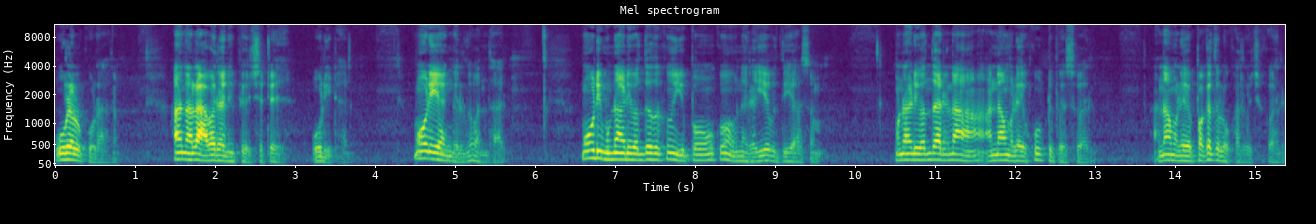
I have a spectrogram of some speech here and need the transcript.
ஊழல் கூடாரம். அதனால் அவர் அனுப்பி வச்சுட்டு ஓடிட்டார். மோடி அங்கேருந்து வந்தார். மோடி முன்னாடி வந்ததுக்கும் இப்போவுக்கும் நிறைய வித்தியாசம். முன்னாடி வந்தாருன்னா அண்ணாமலையை கூப்பிட்டு பேசுவார். அண்ணாமலையை பக்கத்தில் உட்கார வச்சுக்குவார்.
